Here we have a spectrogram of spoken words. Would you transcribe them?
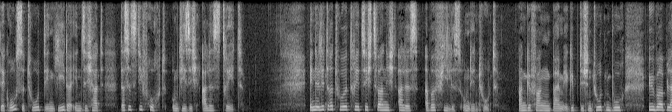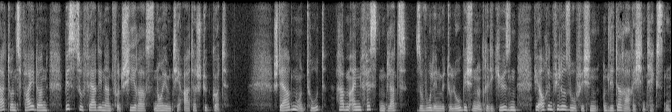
Der große Tod, den jeder in sich hat, das ist die Frucht, um die sich alles dreht. In der Literatur dreht sich zwar nicht alles, aber vieles um den Tod angefangen beim ägyptischen Totenbuch über Platons Phaidon bis zu Ferdinand von Schirachs neuem Theaterstück Gott. Sterben und Tod haben einen festen Platz sowohl in mythologischen und religiösen wie auch in philosophischen und literarischen Texten.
